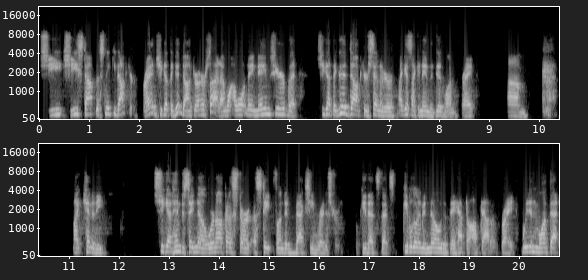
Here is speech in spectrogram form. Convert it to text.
She she stopped the sneaky doctor, right? And she got the good doctor on her side. I won't I won't name names here, but she got the good doctor, senator. I guess I can name the good one, right? Um, Mike Kennedy. She got him to say no. We're not going to start a state-funded vaccine registry. Okay, that's that's people don't even know that they have to opt out of, right? We didn't want that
